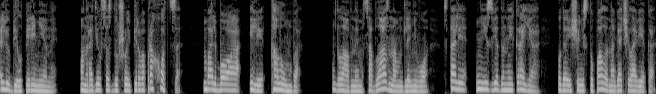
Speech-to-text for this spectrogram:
любил перемены. Он родился с душой первопроходца, Бальбоа или Колумба. Главным соблазном для него стали неизведанные края, куда еще не ступала нога человека.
